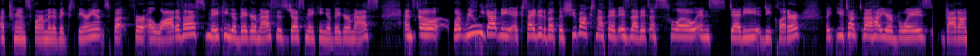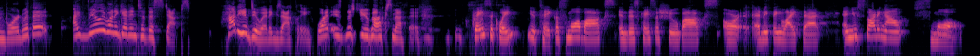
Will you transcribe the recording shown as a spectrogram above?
a transformative experience. But for a lot of us, making a bigger mess is just making a bigger mess. And so, what really got me excited about the shoebox method is that it's a slow and steady declutter. Like you talked about how your boys got on board with it. I really want to get into the steps. How do you do it exactly? What is the shoebox method? Basically, you take a small box, in this case, a shoebox or anything like that, and you're starting out small.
